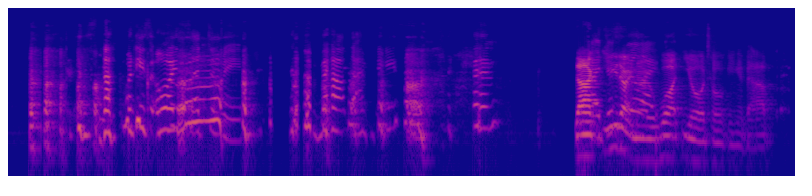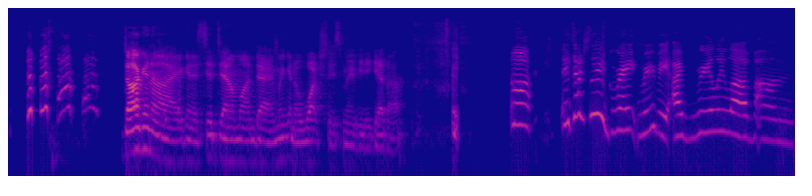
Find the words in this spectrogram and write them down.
That's what he's always said to me about that piece, and Doug, you don't know like- what you're talking about. Doug and I are going to sit down one day and we're going to watch this movie together. Oh, it's actually a great movie. I really love um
